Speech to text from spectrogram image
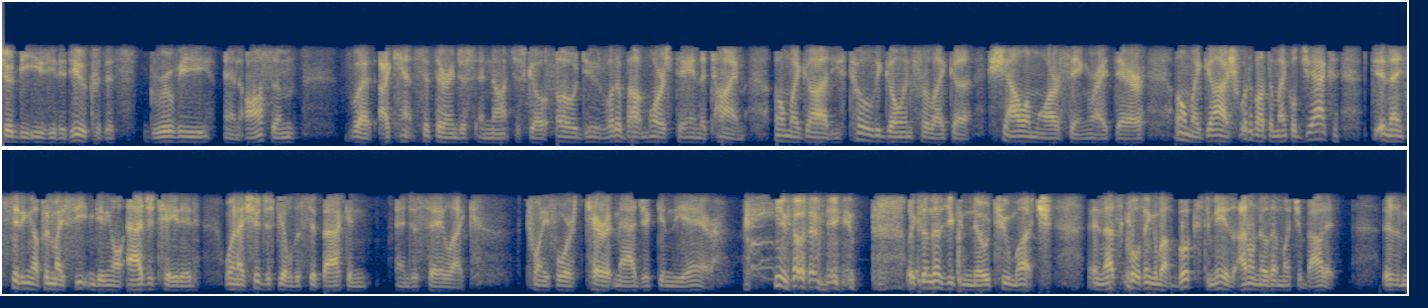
should be easy to do because it's groovy and awesome. But I can't sit there and just and not just go, oh, dude, what about Morris Day and the Time? Oh my God, he's totally going for like a Shalamar thing right there. Oh my gosh, what about the Michael Jackson? And I'm sitting up in my seat and getting all agitated when I should just be able to sit back and and just say like, 24 karat magic in the air. you know what I mean? Like sometimes you can know too much, and that's the cool thing about books to me is I don't know that much about it. There's a,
